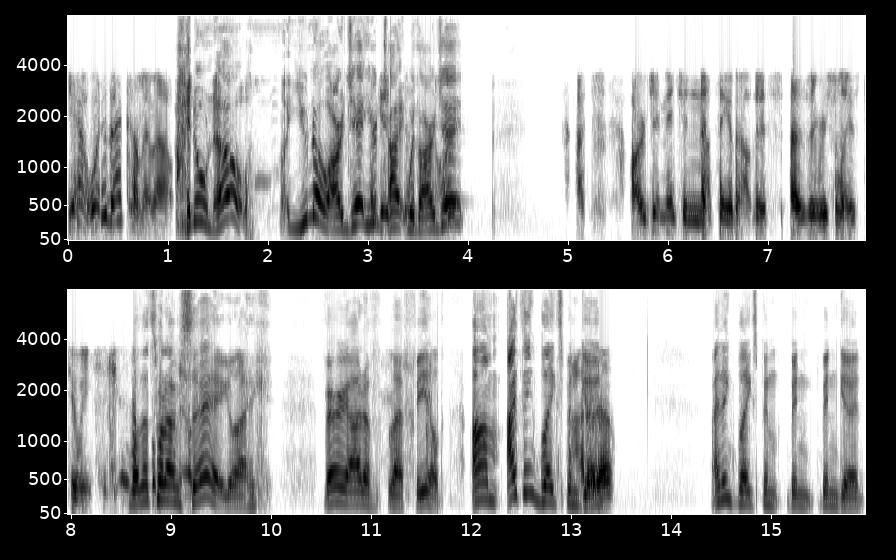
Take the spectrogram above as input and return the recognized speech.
Yeah, when did that come about? I don't know. You know RJ. You're tight with RJ. I, RJ mentioned nothing about this as recently as two weeks ago. Well, that's what I'm saying. Like, very out of left field. Um, I think Blake's been I don't good. Know. I think Blake's been been been good.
